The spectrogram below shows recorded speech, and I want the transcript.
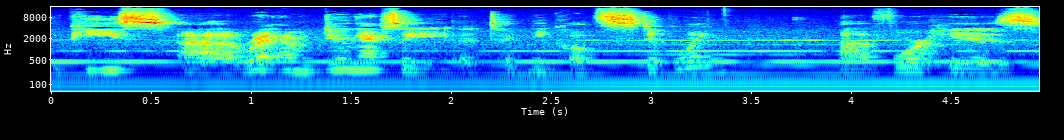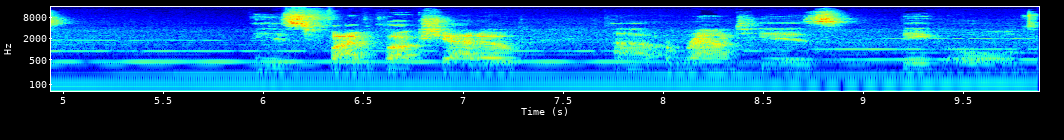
the piece. Uh, right, I'm doing actually a technique called stippling uh, for his his five o'clock shadow uh, around his big old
